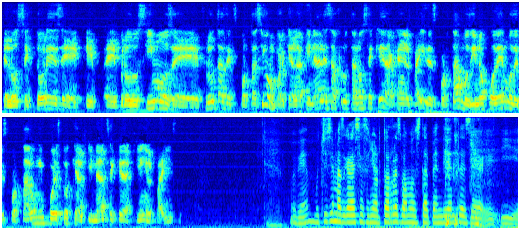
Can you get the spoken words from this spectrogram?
los sectores que eh, producimos eh, frutas de exportación, porque a la final esa fruta no se queda acá en el país, exportamos y no podemos exportar un impuesto que al final se queda aquí en el país. Muy bien, muchísimas gracias, señor Torres. Vamos a estar pendientes de, y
